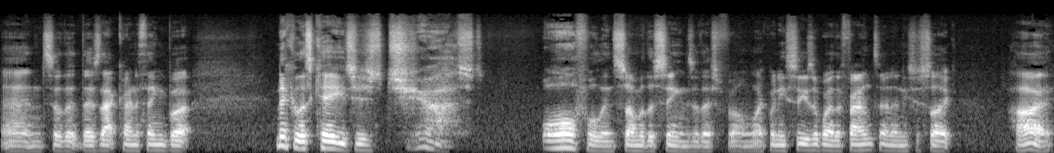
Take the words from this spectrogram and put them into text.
and so that there's that kind of thing, but Nicolas Cage is just awful in some of the scenes of this film. Like when he sees her by the fountain and he's just like, Hi,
